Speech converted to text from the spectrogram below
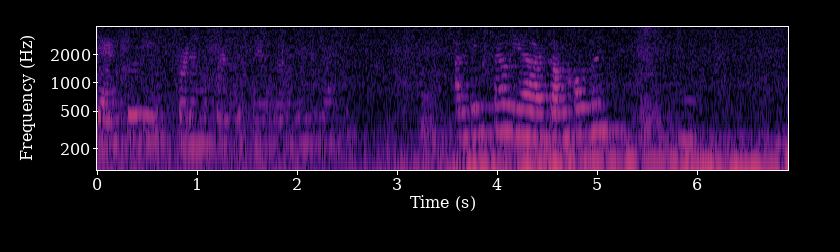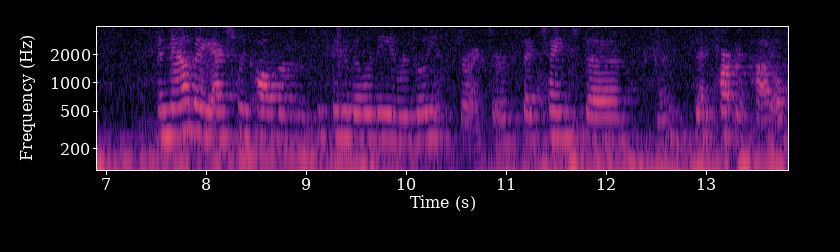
Dan put in the first sustainability director? I think so, yeah, John Coleman. And now they actually call them Sustainability and Resilience Directors. They've changed the, the department title.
